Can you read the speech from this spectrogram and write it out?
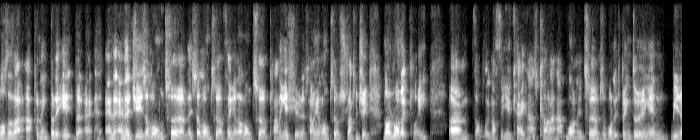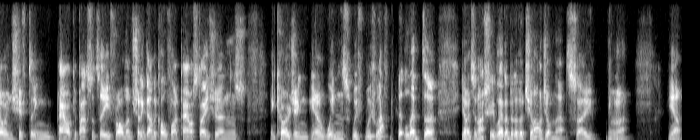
lot of that happening. But it, it but energy is a long term. It's a long term thing and a long term planning issue, and it's having a long term strategy. And ironically, um, oddly enough, the UK has kind of had one in terms of what it's been doing in, you know, in shifting power capacity from and shutting down the coal-fired power stations, encouraging, you know, winds. We've we've led, uh, you know, internationally led a bit of a charge on that. So, yeah, yeah,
